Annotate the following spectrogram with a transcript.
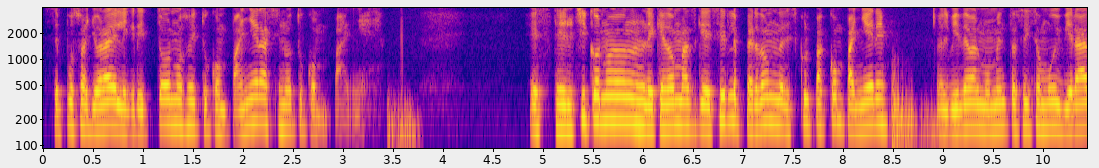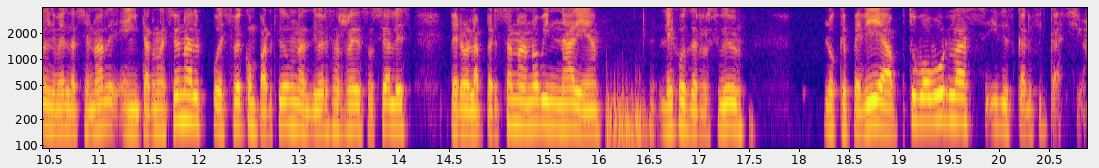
se puso a llorar y le gritó no soy tu compañera, sino tu compañera. Este, el chico no le quedó más que decirle perdón, una disculpa compañere. El video al momento se hizo muy viral a nivel nacional e internacional, pues fue compartido en unas diversas redes sociales, pero la persona no binaria, lejos de recibir lo que pedía obtuvo burlas y descalificación.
